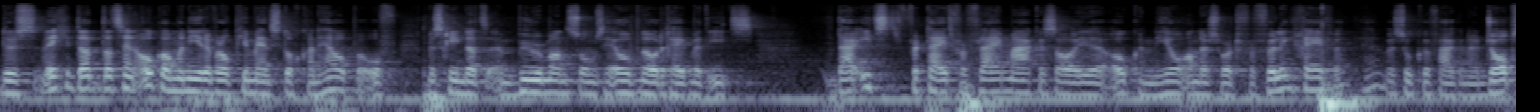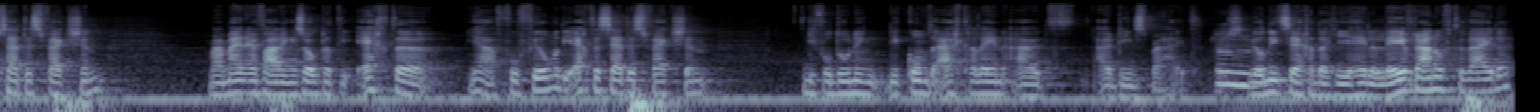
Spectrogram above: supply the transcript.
dus weet je, dat, dat zijn ook al manieren waarop je mensen toch kan helpen. Of misschien dat een buurman soms hulp nodig heeft met iets. Daar iets voor tijd voor vrijmaken zal je ook een heel ander soort vervulling geven. We zoeken vaak naar job satisfaction. Maar mijn ervaring is ook dat die echte ja, fulfillment, die echte satisfaction, die voldoening, die komt eigenlijk alleen uit, uit dienstbaarheid. Dus het wil niet zeggen dat je je hele leven eraan hoeft te wijden.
